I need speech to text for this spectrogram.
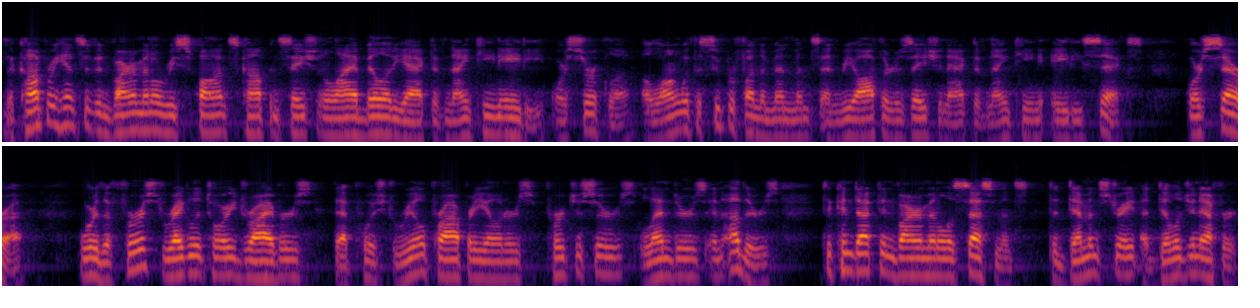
The Comprehensive Environmental Response, Compensation, and Liability Act of 1980, or CERCLA, along with the Superfund Amendments and Reauthorization Act of 1986, or SARA, were the first regulatory drivers that pushed real property owners, purchasers, lenders, and others to conduct environmental assessments to demonstrate a diligent effort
